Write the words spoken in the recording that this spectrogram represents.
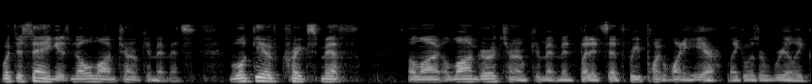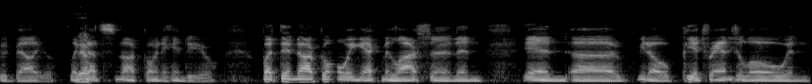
what they're saying is no long-term commitments. We'll give Craig Smith a long a longer term commitment, but it's at three point one a year. Like it was a really good value. Like yeah. that's not going to hinder you but they're not going Ekman Larsson and and uh, you know Pietrangelo and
